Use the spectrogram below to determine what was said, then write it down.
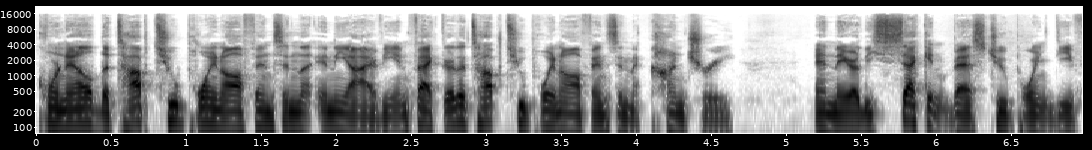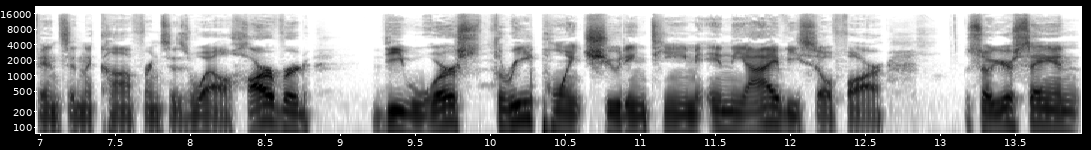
Cornell, the top two point offense in the in the Ivy. In fact, they're the top two point offense in the country and they are the second best two point defense in the conference as well. Harvard, the worst three point shooting team in the Ivy so far. So you're saying,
